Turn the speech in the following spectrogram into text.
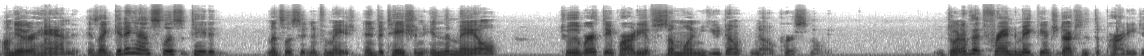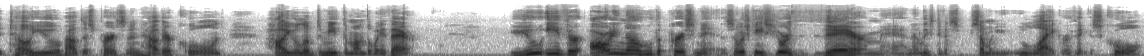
on the other hand, is like getting an unsolicited, unsolicited information invitation in the mail to the birthday party of someone you don't know personally. You don't have that friend to make the introductions at the party to tell you about this person and how they're cool and how you'll love to meet them on the way there. You either already know who the person is, in which case you're there, man, at least if it's someone you like or think is cool,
